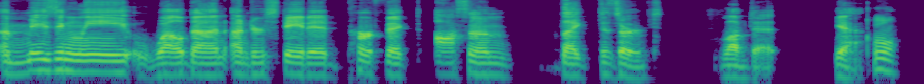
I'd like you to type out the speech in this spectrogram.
amazingly well done, understated, perfect, awesome, like deserved. Loved it. Yeah. Cool.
